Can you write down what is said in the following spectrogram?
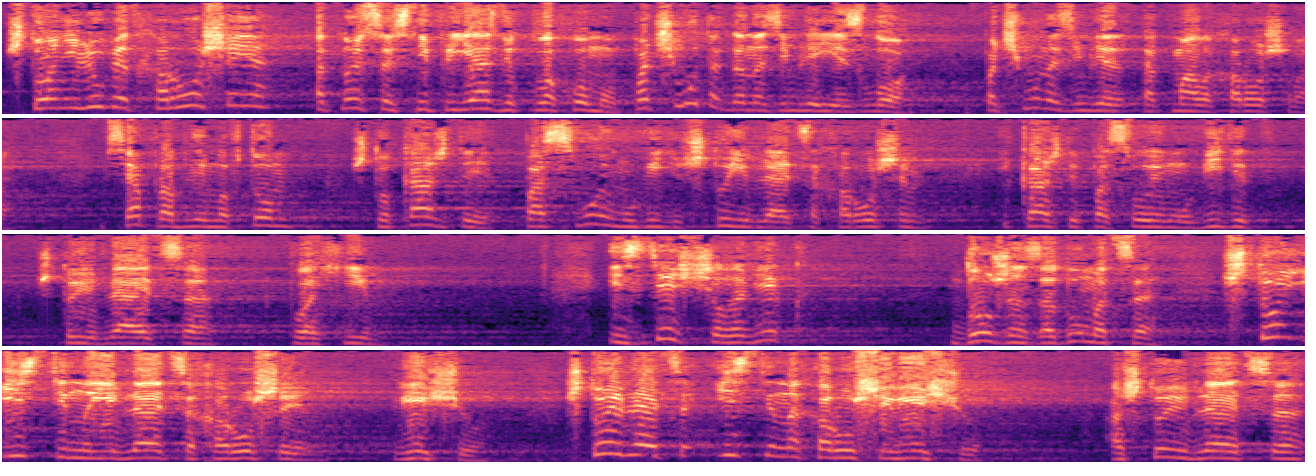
что они любят хорошее, относятся с неприязнью к плохому. Почему тогда на земле есть зло? Почему на земле так мало хорошего? Вся проблема в том, что каждый по-своему видит, что является хорошим, и каждый по-своему видит, что является плохим. И здесь человек должен задуматься, что истинно является хорошей вещью, что является истинно хорошей вещью, а что является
